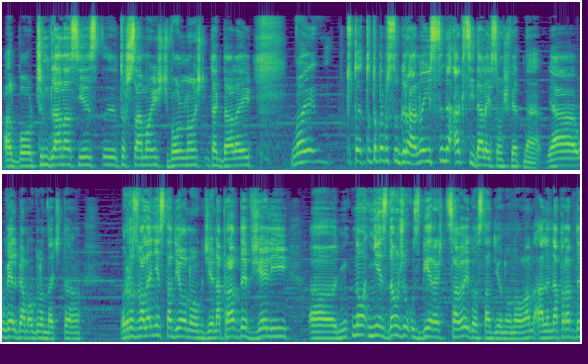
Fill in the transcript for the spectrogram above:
albo czym dla nas jest y, tożsamość, wolność i tak dalej. No to, to, to po prostu gra. No i sceny akcji dalej są świetne. Ja uwielbiam oglądać to rozwalenie stadionu, gdzie naprawdę wzięli no, nie zdążył uzbierać całego stadionu Nolan, ale naprawdę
